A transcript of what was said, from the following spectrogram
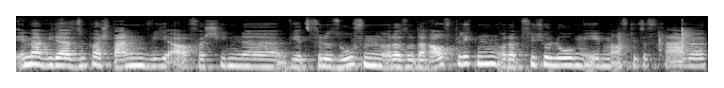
immer wieder super spannend, wie auch verschiedene, wie jetzt Philosophen oder so darauf blicken oder Psychologen eben auf diese Frage.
